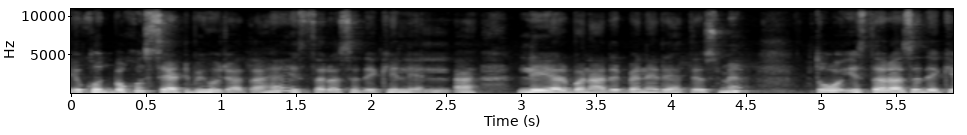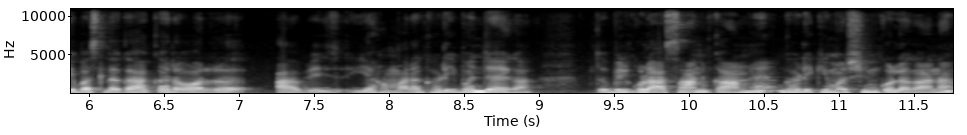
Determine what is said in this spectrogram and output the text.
ये खुद ब खुद सेट भी हो जाता है। इस तरह से देखिए ले, लेयर बना रहे बने रहते उसमें। तो इस तरह से देखिए बस लगा कर और अब यह हमारा घड़ी बन जाएगा। तो बिल्कुल आसान काम है घड़ी की मशीन को लगाना।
